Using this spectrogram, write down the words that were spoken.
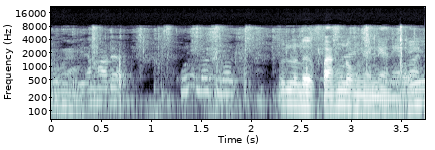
ป่ะพี่รุ่นเราเลิกฟังลงแน่นๆดิโอ้ย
